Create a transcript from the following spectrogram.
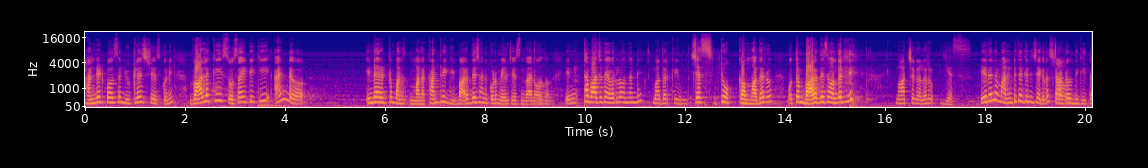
హండ్రెడ్ పర్సెంట్ యూటిలైజ్ చేసుకుని వాళ్ళకి సొసైటీకి అండ్ ఇండైరెక్ట్గా మన మన కంట్రీకి భారతదేశానికి కూడా మేలు చేసిందా అని అవుతాం. ఎంత బాధ్యత ఎవరిలో ఉందండి? మదర్కి ఉంది. జస్ట్ ఒక్క మదరు మొత్తం భారతదేశం అందరినీ మార్చగలరు. ఎస్ ఏదైనా మన ఇంటి దగ్గర నుంచే కదా స్టార్ట్ అవుద్ది గీత?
